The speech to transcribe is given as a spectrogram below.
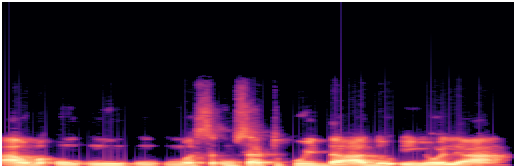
ah, uma, um, um, um, certo cuidado em olhar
